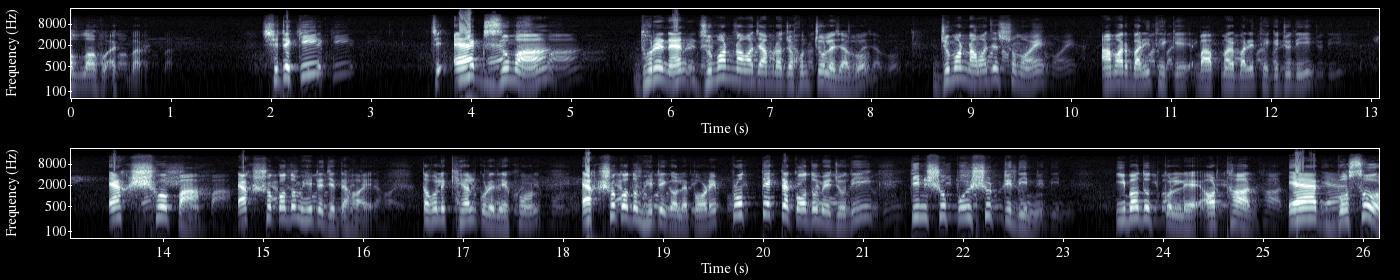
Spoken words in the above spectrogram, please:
আল্লাহু আকবার। সেটা কি? যে এক জুমা ধরে নেন, জুমার নামাজে আমরা যখন চলে যাব, জুমার নামাজের সময় আমার বাড়ি থেকে বা আপনার বাড়ি থেকে যদি একশো পা, একশো কদম হেঁটে যেতে হয়। তাহলে খেয়াল করে দেখুন, একশো কদম হেঁটে গেলে পরে প্রত্যেকটা কদমে যদি তিনশো পঁয়ষট্টি দিন ইবাদত করলে, অর্থাৎ এক বছর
